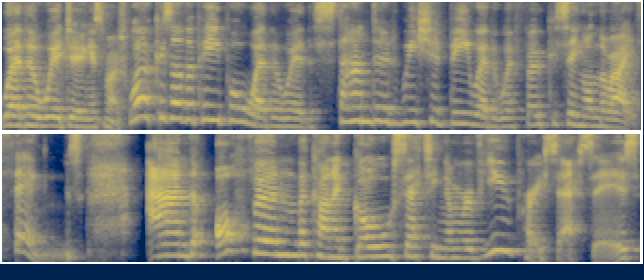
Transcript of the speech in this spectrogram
whether we're doing as much work as other people, whether we're the standard we should be, whether we're focusing on the right things. And often the kind of goal setting and review processes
